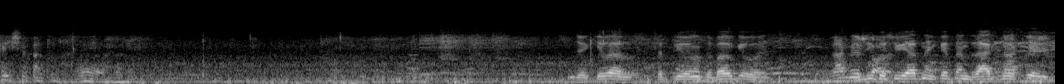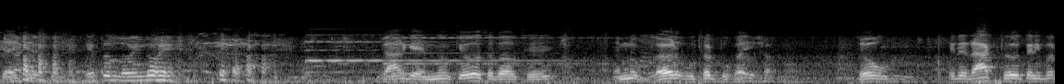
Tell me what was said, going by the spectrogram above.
થઈ શકાતું. હા. જો કેવા ક્ષત્રિયોનો સ્વભાવ કેવો હોય? બીજું કશું યાદ નહીં કરતા રાગ કેવી જાય એ તો લોહીનો કારણ કે એમનો કેવો સ્વભાવ છે? એમનું બ્લડ ઉછળતું હોય. જો એટલે રાગ થયો તેની પર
